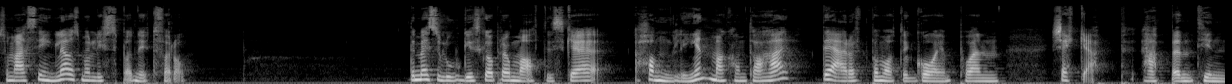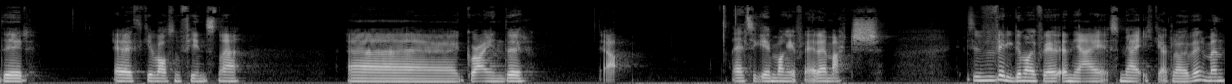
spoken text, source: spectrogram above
Som er single, og som har lyst på et nytt forhold. Det mest logiske og pragmatiske handlingen man kan ta her, det er å på en måte gå inn på en sjekkeapp, Happen, Tinder Jeg vet ikke hva som fins nå, jeg. Eh, Grinder. Ja. Det er sikkert mange flere. Match. Veldig mange flere enn jeg som jeg ikke er klar over. Men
